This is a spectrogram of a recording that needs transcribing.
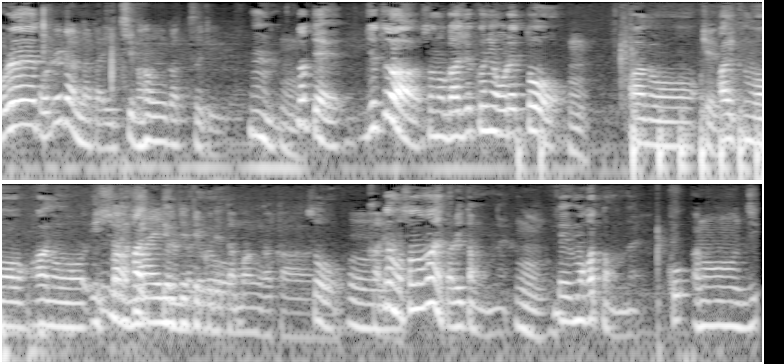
俺、な。俺らの中で一番がっつり。うん。だって、実はその画塾に俺と、うんあのあいつも、あの、一緒にまあ、前入ってるに出んだけど、てくれた漫画家。そう、うんでもその前からいたもんね。うんで、うまかったもんね。こあのーじ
